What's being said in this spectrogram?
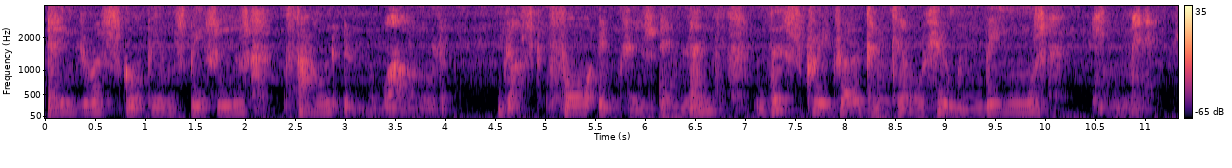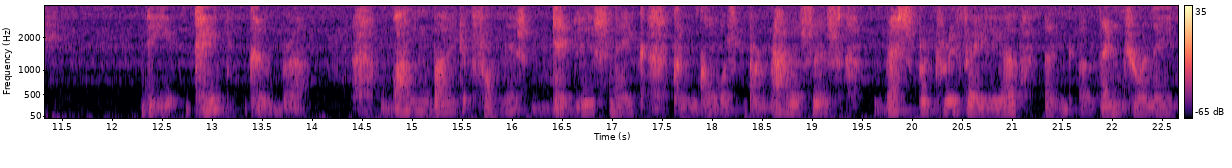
dangerous scorpion species found in the world. Just four inches in length, this creature can kill human beings in minutes. The Cape Cobra. One bite from this deadly snake can cause paralysis, respiratory failure, and eventually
